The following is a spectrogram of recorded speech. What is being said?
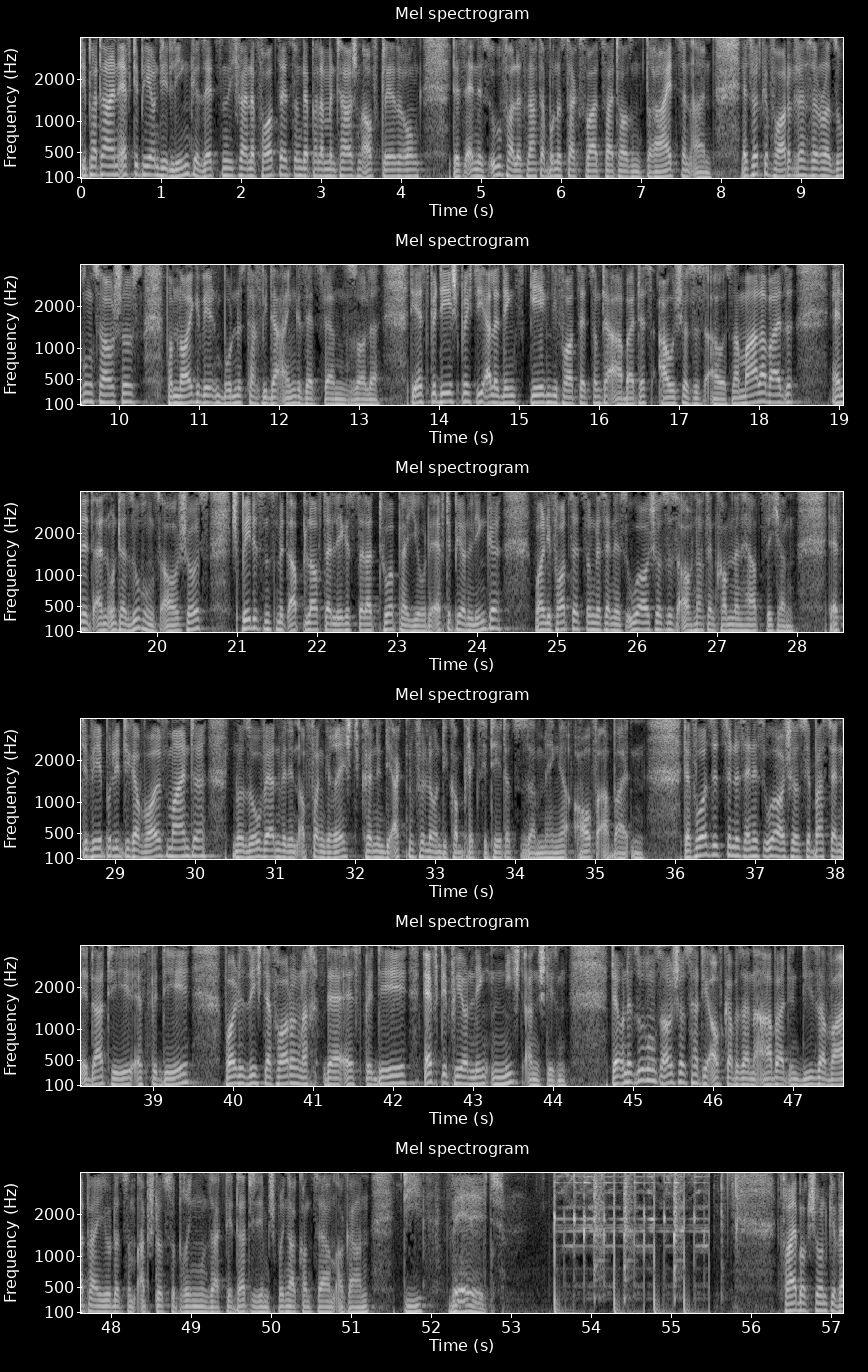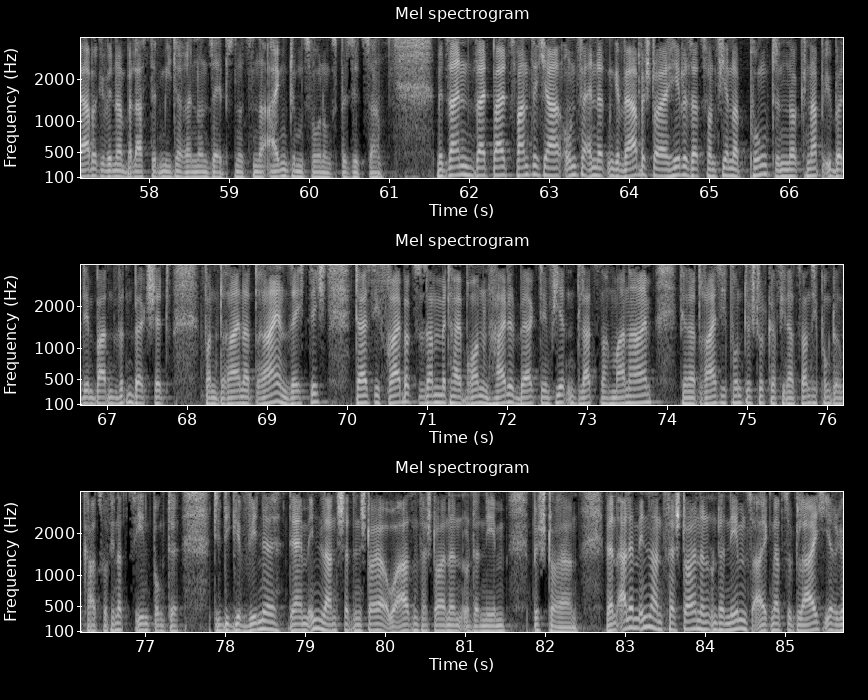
Die Parteien FDP und die Linke setzen sich für eine Fortsetzung der parlamentarischen Aufklärung des NSU-Falles nach der Bundestagswahl 2013 ein. Es wird gefordert, dass der Untersuchungsausschuss vom neu gewählten Bundestag wieder eingesetzt werden solle. Die SPD spricht sich allerdings gegen die Fortsetzung der Arbeit des Ausschusses aus. Normalerweise endet ein Untersuchungsausschuss spätestens mit Ablauf der Legislaturperiode. FDP und Linke wollen die Fortsetzung des NSU-Ausschusses Ausschusses auch nach dem kommenden Herbst sichern. Der FDP-Politiker Wolf meinte, nur so werden wir den Opfern gerecht, können die Aktenfülle und die Komplexität der Zusammenhänge aufarbeiten. Der Vorsitzende des NSU-Ausschusses Sebastian Edati, SPD, wollte sich der Forderung nach der SPD, FDP und Linken nicht anschließen. Der Untersuchungsausschuss hat die Aufgabe, seine Arbeit in dieser Wahlperiode zum Abschluss zu bringen, sagte Edati dem Springer-Konzernorgan Die Welt. Freiburg schont Gewerbegewinner, belastet Mieterinnen und selbstnutzende Eigentumswohnungsbesitzer. Mit seinen seit bald 20 Jahren unveränderten Gewerbesteuerhebesatz von 400 Punkten, nur knapp über dem Baden-Württemberg-Schnitt von 363, teilt sich Freiburg zusammen mit Heilbronn und Heidelberg den vierten Platz nach Mannheim, 430 Punkte, Stuttgart 420 Punkte und Karlsruhe 410 Punkte, die die Gewinne der im Inland statt in Steueroasen versteuernden Unternehmen besteuern. Während alle im Inland versteuernden Unternehmenseigner zugleich ihre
